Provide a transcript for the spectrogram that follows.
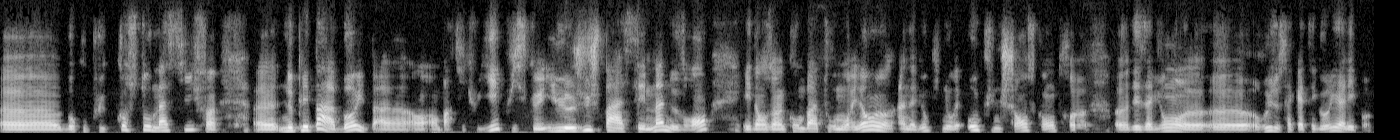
euh, beaucoup plus costaud, massif, euh, ne plaît pas à Boy en, en particulier, puisqu'il le juge pas assez manœuvrant. Et dans un combat tournoyant, un avion qui n'aurait aucune chance contre euh, des avions russes de sa catégorie à l'époque.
